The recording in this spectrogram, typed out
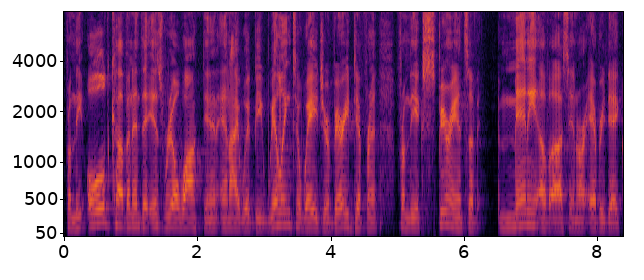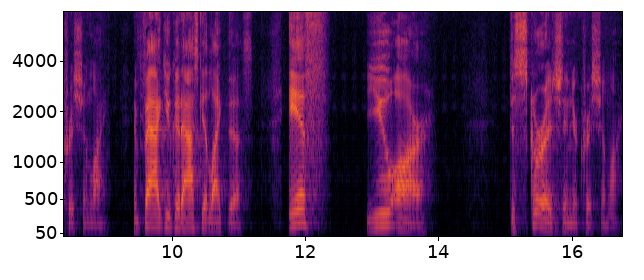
from the old covenant that Israel walked in. And I would be willing to wager very different from the experience of many of us in our everyday Christian life. In fact, you could ask it like this If you are discouraged in your Christian life,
